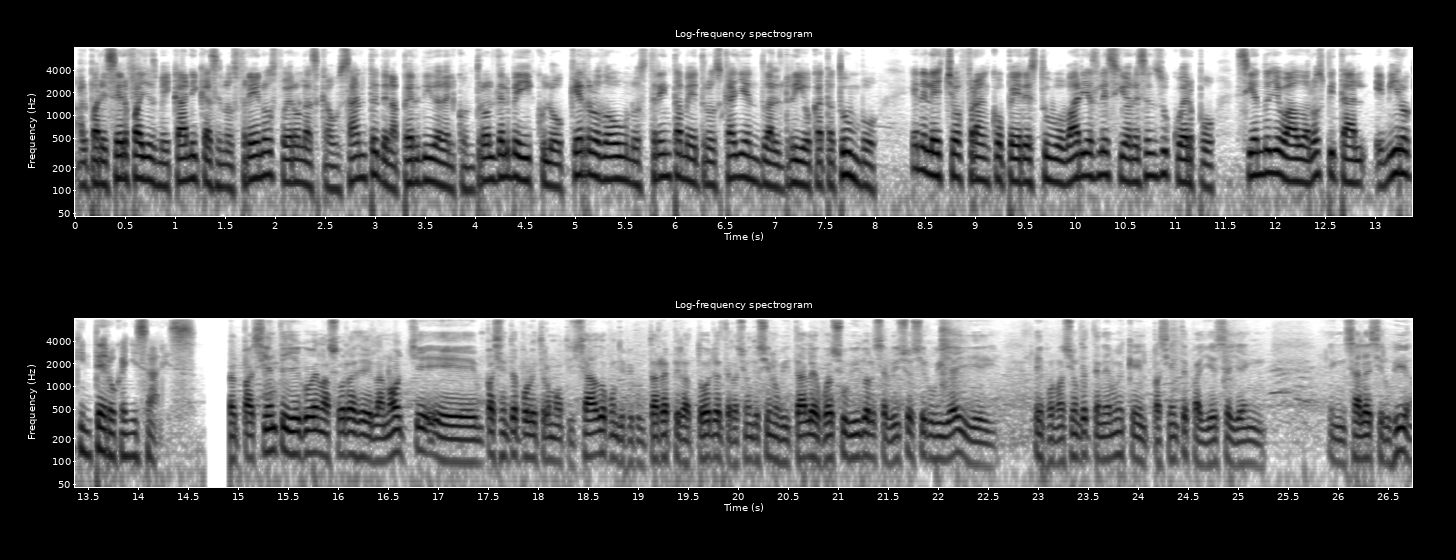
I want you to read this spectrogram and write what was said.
Al parecer, fallas mecánicas en los frenos fueron las causantes de la pérdida del control del vehículo que rodó unos 30 metros cayendo al río Catatumbo. En el hecho, Franco Pérez tuvo varias lesiones en su cuerpo, siendo llevado al hospital Emiro Quintero Cañizares. El paciente llegó en las horas de la noche, eh, un paciente politraumatizado con dificultad respiratoria, alteración de signos vitales, fue subido al servicio de cirugía y, la información que tenemos es que el paciente fallece allá en, en sala de cirugía.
